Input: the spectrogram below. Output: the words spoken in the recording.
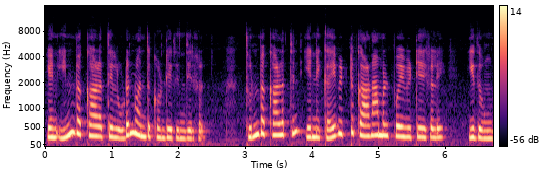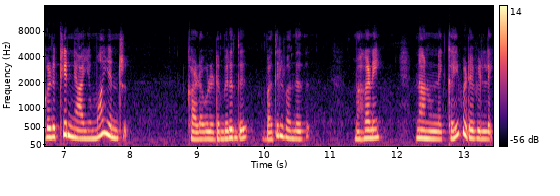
என் இன்ப காலத்தில் உடன் வந்து கொண்டிருந்தீர்கள். துன்ப காலத்தில் என்னை கைவிட்டு காணாமல் போய்விட்டீர்களே இது உங்களுக்கே நியாயமா என்று. கடவுளிடமிருந்து பதில் வந்தது. மகனே நான் உன்னை கைவிடவில்லை.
